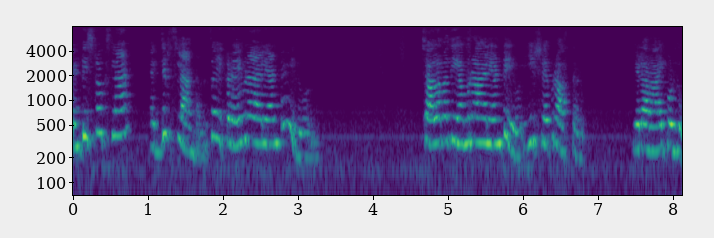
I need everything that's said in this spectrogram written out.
entry stroke slant exit slant so ఇక్కడ ఏం రాయాలి అంటే ఇదిగోండి. చాలా మంది ఎం రాయాలి అంటే ఈ షేప్ రాస్తారు. ఇలా రాయకూడదు.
